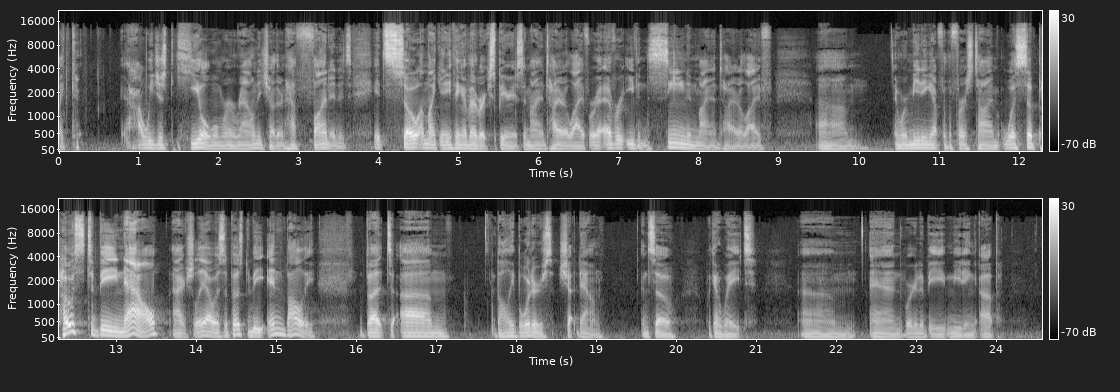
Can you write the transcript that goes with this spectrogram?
like how we just heal when we're around each other and have fun and it's it's so unlike anything I've ever experienced in my entire life or ever even seen in my entire life. Um, and we're meeting up for the first time. Was supposed to be now, actually. I was supposed to be in Bali, but um, Bali borders shut down. And so we got to wait. Um, and we're to be meeting up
